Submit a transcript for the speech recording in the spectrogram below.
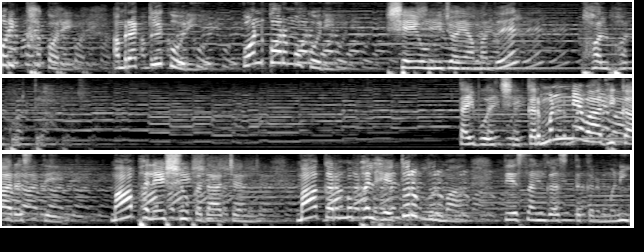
পরীক্ষা করে, আমরা কি করি, কোন কর্ম করি, সেই অনুযায়ী আমাদের ফল ভোগ করতে হয়। তাই বলছে, কর্মণ্যবাধিকারস্তে, মা ফলেষু কদাচন, মা কর্মফল হেতুর্ভুর্মা তে সঙ্গস্ত কর্মণি।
